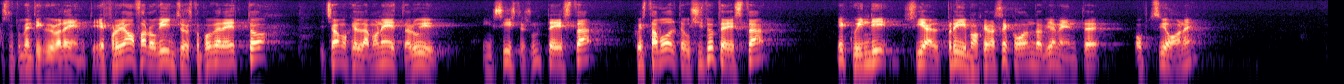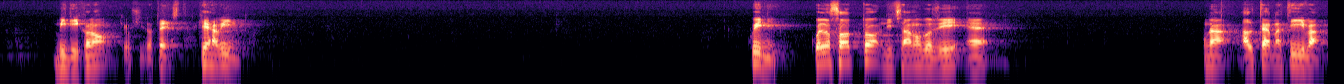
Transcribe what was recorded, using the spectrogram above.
assolutamente equivalenti. E proviamo a farlo vincere questo poveretto, diciamo che la moneta, lui insiste sul testa, questa volta è uscito testa, e quindi sia il primo che la seconda, ovviamente, opzione, mi dicono che è uscito testa, che ha vinto. Quindi quello sotto, diciamo così, è un'alternativa.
